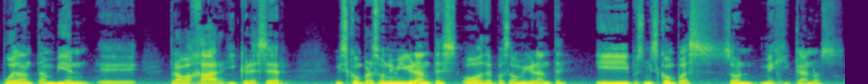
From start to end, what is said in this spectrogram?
puedan también eh, trabajar y crecer. Mis compas son inmigrantes o de pasado migrante y pues mis compas son mexicanos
